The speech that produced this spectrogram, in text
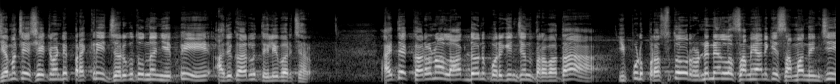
జమ చేసేటువంటి ప్రక్రియ జరుగుతుందని చెప్పి అధికారులు తెలియపరిచారు. అయితే కరోనా లాక్డౌన్ పొరిగించిన తర్వాత ఇప్పుడు ప్రస్తుతం రెండు నెలల సమయానికి సంబంధించి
